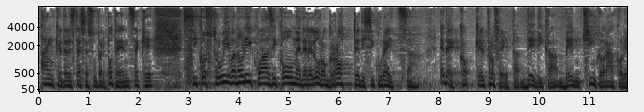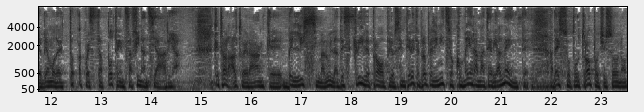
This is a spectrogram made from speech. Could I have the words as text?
anche delle stesse superpotenze che si costruivano lì quasi come delle loro grotte di sicurezza. Ed ecco che il profeta dedica ben cinque oracoli, abbiamo detto, a questa potenza finanziaria che tra l'altro era anche bellissima, lui la descrive proprio, sentirete proprio all'inizio com'era materialmente. Adesso purtroppo ci sono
